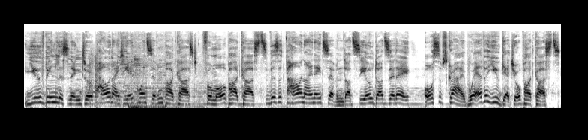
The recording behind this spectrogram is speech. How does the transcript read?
You've been listening to a Power 98.7 podcast. For more podcasts, visit power987.co.za or subscribe wherever you get your podcasts.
